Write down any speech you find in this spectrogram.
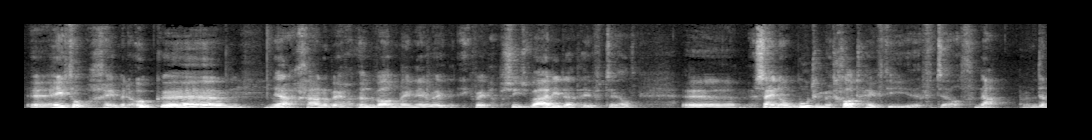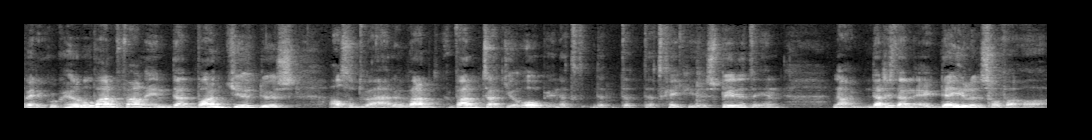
eh, heeft op een gegeven moment ook uh, ja, gaandeweg een wandeling, ik weet, ik weet nog precies waar hij dat heeft verteld, eh, zijn ontmoeting met God heeft hij eh, verteld. Nou, daar ben ik ook helemaal warm van en dat warmt je dus als het ware, warmt, warmt dat je op en dat, dat, dat, dat geeft je spirit en nou, dat is dan echt delen, zo van, oh,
